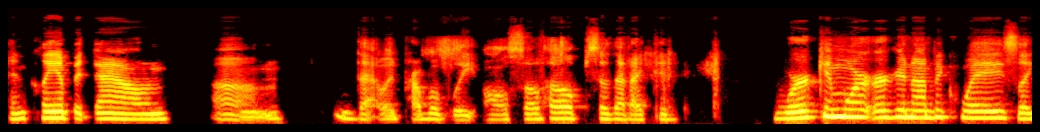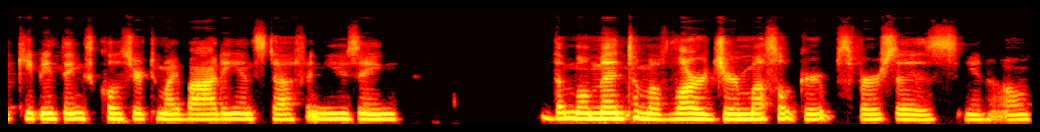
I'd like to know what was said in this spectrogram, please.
and clamp it down, um, that would probably also help so that I could work in more ergonomic ways, like keeping things closer to my body and stuff, and using the momentum of larger muscle groups versus, you know,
